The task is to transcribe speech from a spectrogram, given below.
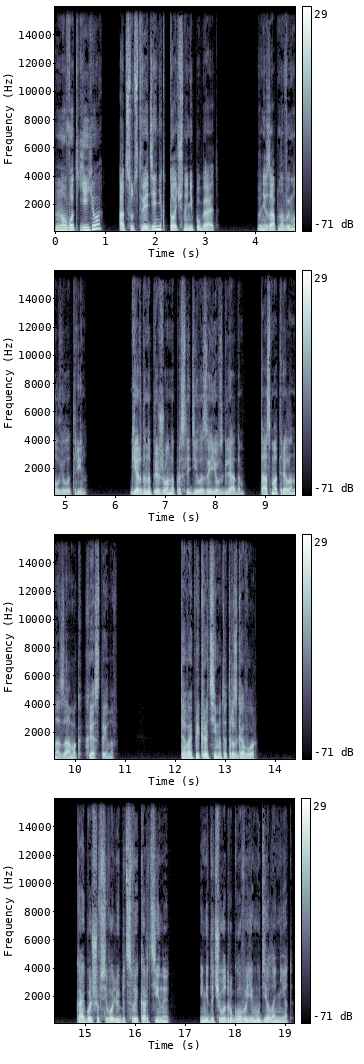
Но вот ее отсутствие денег точно не пугает», — внезапно вымолвила Трин. Герда напряженно проследила за ее взглядом. Та смотрела на замок Хестейнов. Давай прекратим этот разговор. Кай больше всего любит свои картины, и ни до чего другого ему дела нет.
